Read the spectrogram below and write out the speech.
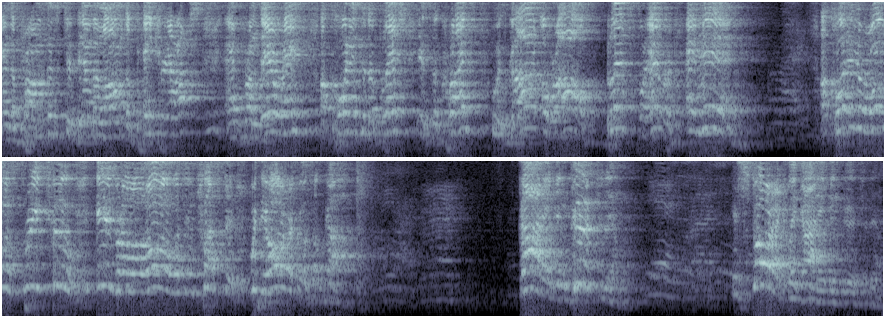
and the promises. To them belong the patriarchs, and from their race, according to the flesh, is the Christ, who is God over all, blessed forever. Amen. According to Romans 3 2, Israel alone was entrusted with the oracles of God. God had been good to them. Historically, God had been good to them.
